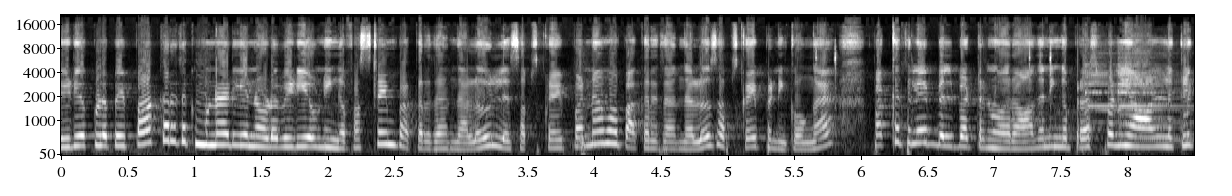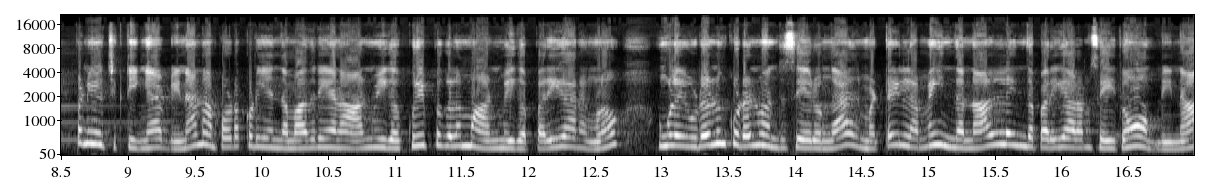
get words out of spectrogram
வீடியோக்குள்ளே போய் பார்க்கறதுக்கு முன்னாடி என்னோட வீடியோ நீங்கள் ஃபஸ்ட் டைம் பார்க்குறதா இருந்தாலும் இல்லை சப்ஸ்கிரைப் பண்ணாமல் பார்க்குறதா இருந்தாலும் சப்ஸ்கிரைப் பண்ணிக்கோங்க. பக்கத்திலே பெல் பட்டன் வரும். அதை நீங்கள் ப்ரெஸ் பண்ணி ஆன்ல கிளிக் பண்ணி வச்சுக்கிட்டீங்க அப்படின்னா நான் போடக்கூடிய இந்த மாதிரியான ஆன்மீக குறிப்புகளும் ஆன்மீக பரிகாரங்களும் உங்களை உடனுக்குடன் வந்து சேருங்க. அது மட்டும் இல்லாமல் இந்த நாளில் இந்த பரிகாரம் செய்தோம் அப்படின்னா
